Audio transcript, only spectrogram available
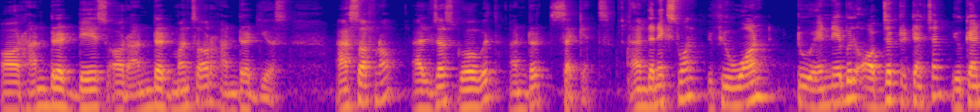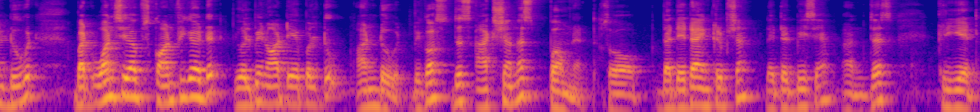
or 100 days or 100 months or 100 years. As of now i'll just go with 100 seconds. And the next one if you want to enable object retention you can do it. But once you have configured it you will be not able to undo it because this action is permanent. So the data encryption let it be same and just create.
